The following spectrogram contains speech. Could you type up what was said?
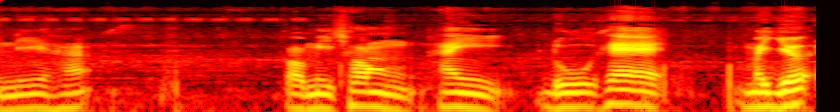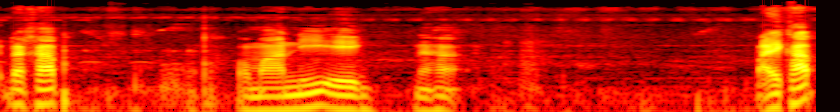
ณนี้ฮะก็มีช่องให้ดูแค่ไม่เยอะนะครับ ประมาณนี้เองนะฮะไปครับ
